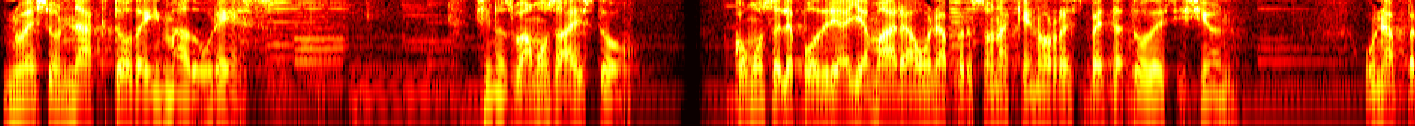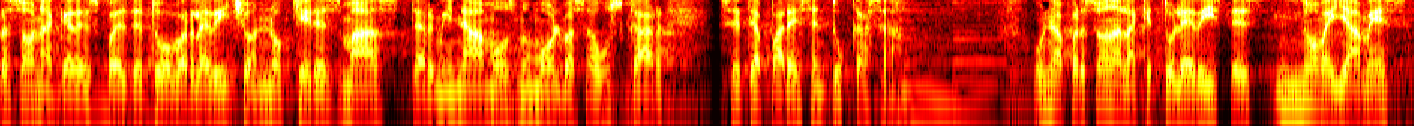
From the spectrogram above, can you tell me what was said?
No es un acto de inmadurez. Si nos vamos a esto, ¿cómo se le podría llamar a una persona que no respeta tu decisión? Una persona que después de tú haberle dicho no quieres más, terminamos, no vuelvas a buscar, se te aparece en tu casa. Una persona a la que tú le dices, no me llames,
